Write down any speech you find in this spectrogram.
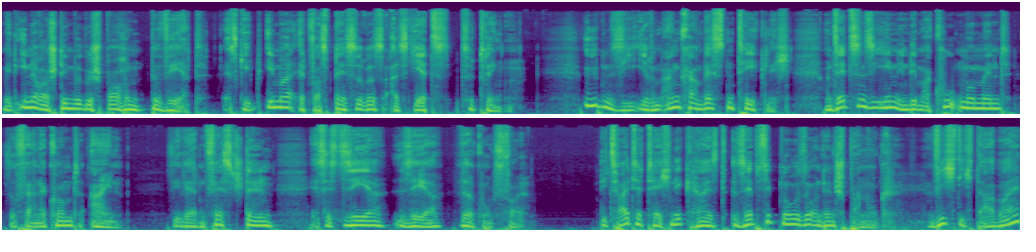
mit innerer Stimme gesprochen bewährt. Es gibt immer etwas Besseres als jetzt zu trinken. Üben Sie Ihren Anker am besten täglich und setzen Sie ihn in dem akuten Moment, sofern er kommt, ein. Sie werden feststellen, es ist sehr, sehr wirkungsvoll. Die zweite Technik heißt Selbsthypnose und Entspannung. Wichtig dabei,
